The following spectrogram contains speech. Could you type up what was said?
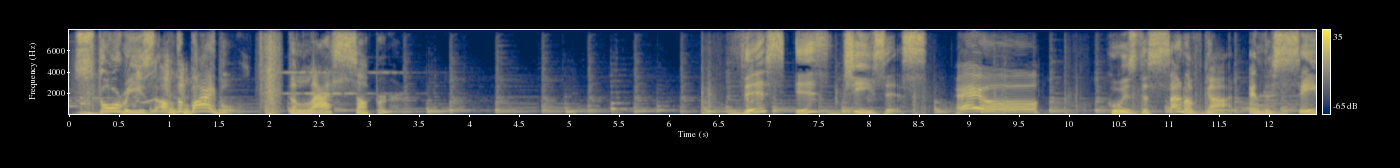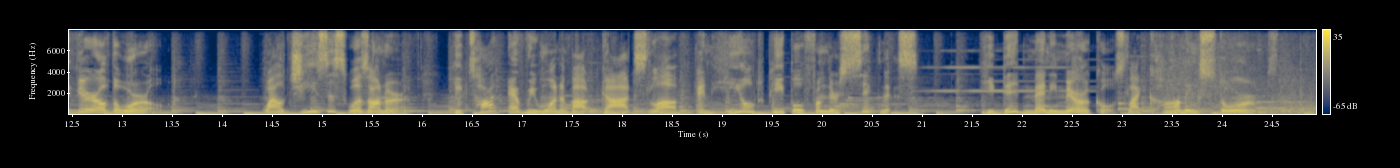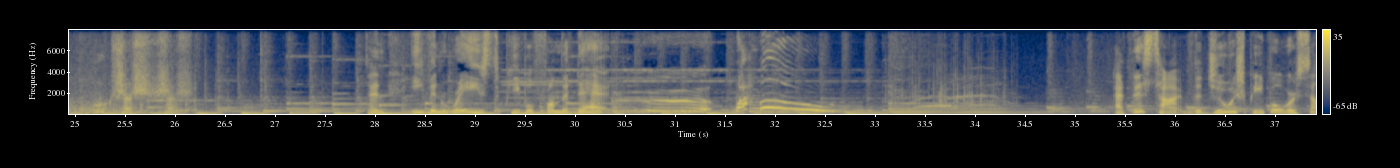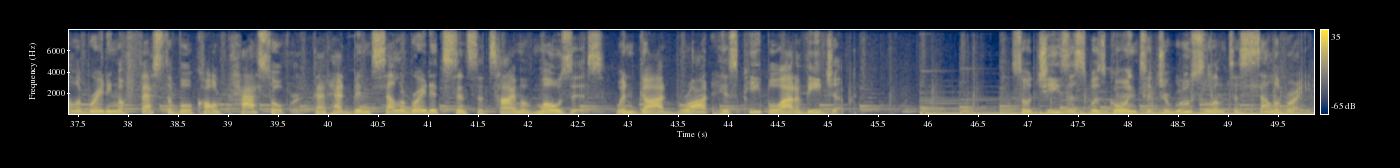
Stories of the Bible The Last Supper. This is Jesus, Heyo! who is the Son of God and the Savior of the world. While Jesus was on earth, he taught everyone about God's love and healed people from their sickness. He did many miracles like calming storms and even raised people from the dead. Uh, wahoo! At this time, the Jewish people were celebrating a festival called Passover that had been celebrated since the time of Moses, when God brought his people out of Egypt. So Jesus was going to Jerusalem to celebrate.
